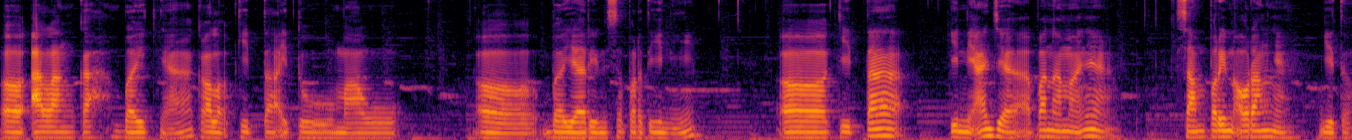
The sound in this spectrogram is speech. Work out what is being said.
uh, alangkah baiknya kalau kita itu mau uh, bayarin seperti ini uh, kita ini aja apa namanya samperin orangnya gitu.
